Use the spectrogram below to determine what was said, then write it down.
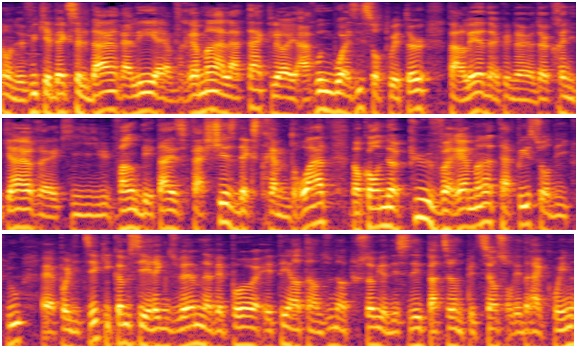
on a vu Québec solidaire aller euh, vraiment à l'attaque. Arun Boisy sur Twitter parlait d'un chroniqueur euh, qui vante des thèses fascistes d'extrême droite. Donc, on a pu vraiment taper sur des clous politiques. Et comme si Éric Duhem n'avait pas été entendu dans tout ça, il a décidé de une pétition sur les drag queens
